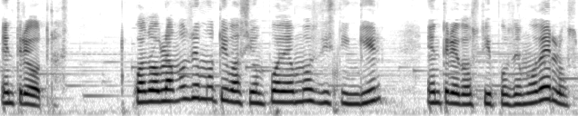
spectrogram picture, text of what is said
entre otras. Cuando hablamos de motivación podemos distinguir entre dos tipos de modelos.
